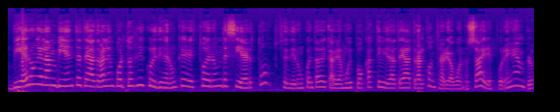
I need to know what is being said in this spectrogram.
vieron el ambiente teatral en Puerto Rico y dijeron que esto era un desierto, se dieron cuenta de que había muy poca actividad teatral contrario a Buenos Aires, por ejemplo,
